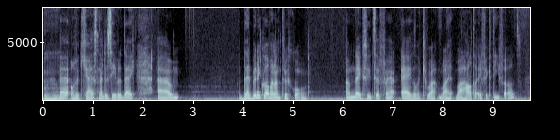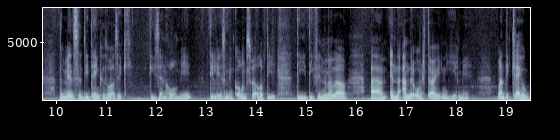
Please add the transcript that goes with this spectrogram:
mm-hmm. uh, of ik ga eens naar de zevende dag. Um, daar ben ik wel van aan terugkomen. Omdat ik zoiets heb van, ja, eigenlijk, wat, wat, wat haalt dat effectief uit? De mensen die denken zoals ik, die zijn al wel mee die lezen mijn columns wel of die, die, die vinden me wel. Ehm, en de anderen overtuig ik niet hiermee. Want ik krijg ook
